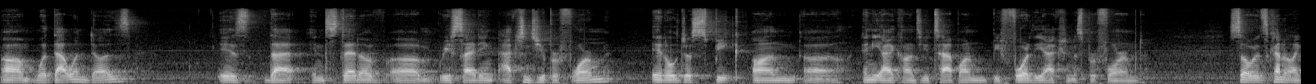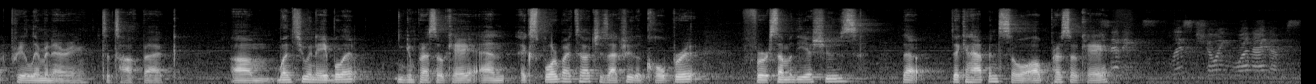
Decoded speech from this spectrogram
Um, what that one does is that instead of um, reciting actions you perform, it'll just speak on uh, any icons you tap on before the action is performed. So it's kind of like preliminary to talkback. Um, once you enable it, you can press OK. And Explore by Touch is actually the culprit for some of the issues that, that can happen. So I'll press OK. Settings. List showing one items.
